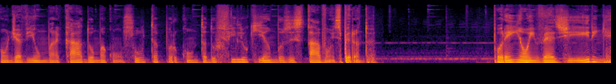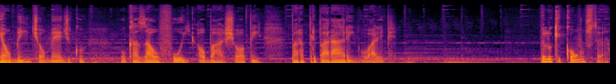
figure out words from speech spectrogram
onde haviam marcado uma consulta por conta do filho que ambos estavam esperando. Porém, ao invés de irem realmente ao médico, o casal foi ao Barra Shopping para prepararem o álibi. Pelo que consta,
